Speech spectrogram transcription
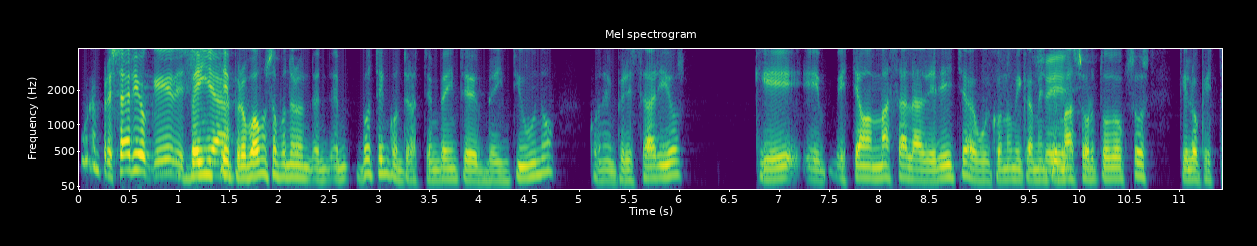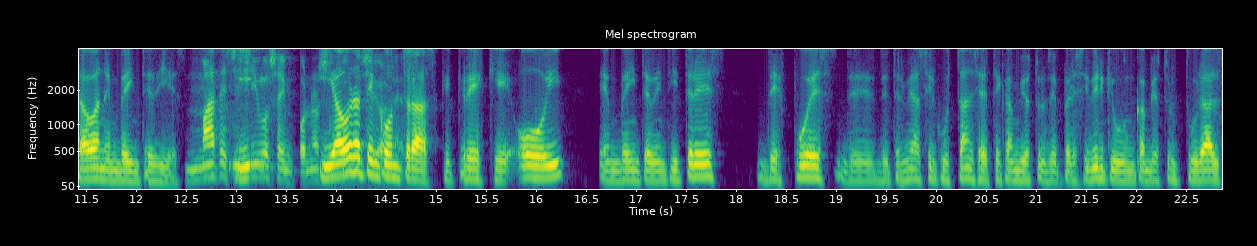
Un empresario que decía... 20, pero vamos a poner... vos te encontraste en 2021 con empresarios que eh, estaban más a la derecha o económicamente más ortodoxos que lo que estaban en 2010. Más decisivos a imponer Y ahora te encontrás que crees que hoy, en 2023, después de determinadas circunstancias de este cambio, de percibir que hubo un cambio estructural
